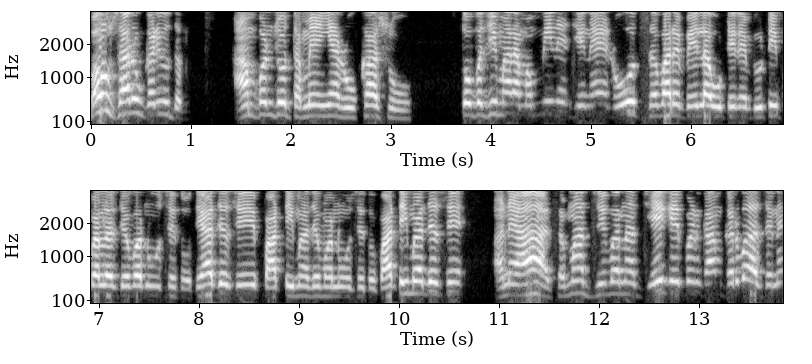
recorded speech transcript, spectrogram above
બહુ સારું કર્યું તમે. આમ પણ જો તમે અહીંયા રોકાશો, તો પછી મારા મમ્મીને છે ને રોજ સવારે વહેલા ઉઠીને બ્યુટી પાર્લર જવાનું હશે તો ત્યાં જશે, પાર્ટીમાં જવાનું હશે તો પાર્ટીમાં જશે અને આ સમાજ સેવાના જે કંઈ પણ કામ કરવા હશે ને,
